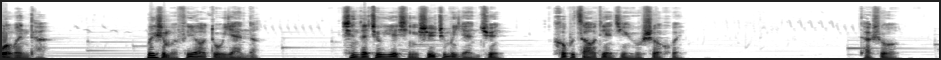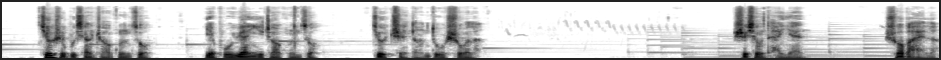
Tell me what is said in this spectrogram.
我问他，为什么非要读研呢？现在就业形势这么严峻，何不早点进入社会？他说，就是不想找工作，也不愿意找工作，就只能读书了。师兄坦言，说白了，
